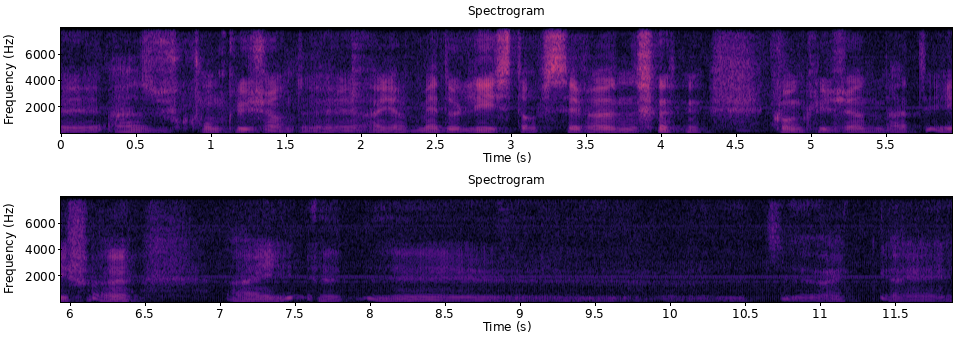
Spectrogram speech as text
Uh, as conclusion, uh, I have made a list of seven conclusions, but if uh, I, uh, uh, I, I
